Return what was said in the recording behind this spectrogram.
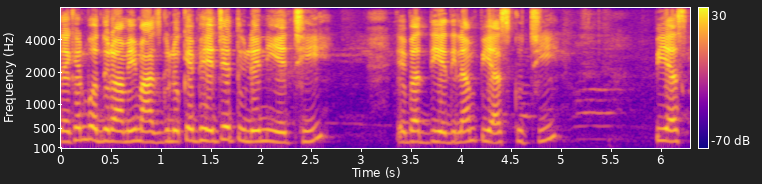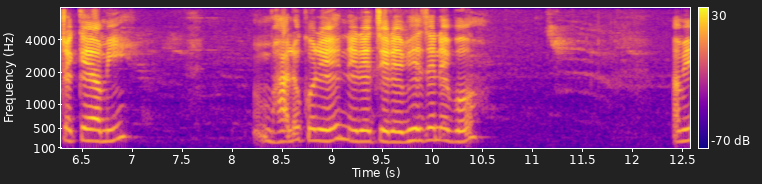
দেখেন বন্ধুরা, আমি মাছগুলোকে ভেজে তুলে নিয়েছি। এবার দিয়ে দিলাম পেঁয়াজ কুচি। পেঁয়াজটাকে আমি ভালো করে নেড়ে চেড়ে ভেজে নেব। আমি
